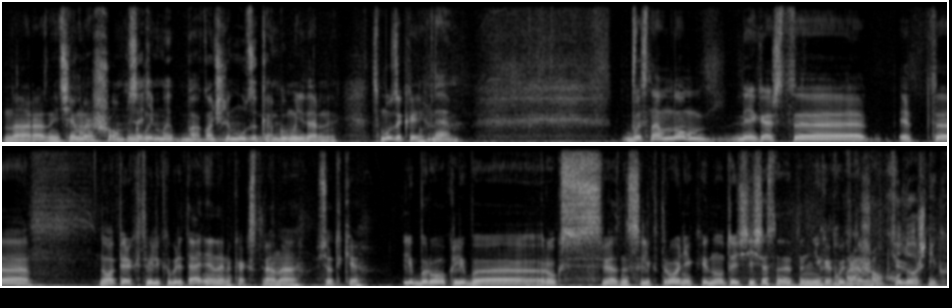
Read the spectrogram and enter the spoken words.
на разные темы. Хорошо, с этим мы покончили музыка. Гуманитарные. С музыкой? Да. В основном, мне кажется, это... Ну, во-первых, это Великобритания, наверное, как страна все-таки либо рок, либо рок, связанный с электроникой. Ну, то есть, естественно, это не какой-то... Ну, хорошо, там... художник.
